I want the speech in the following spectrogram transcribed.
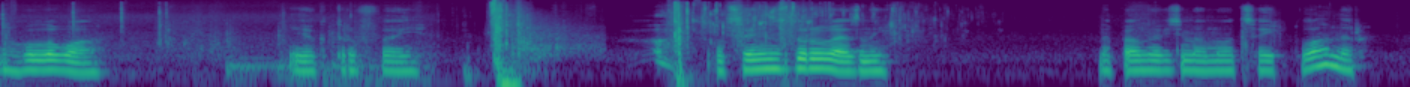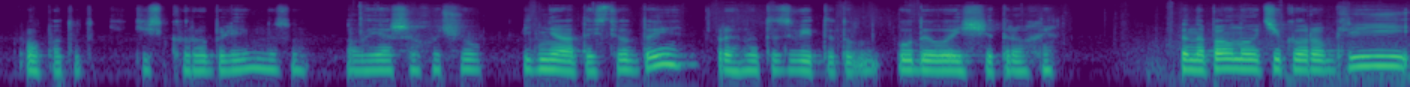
голова. Як трофей. Оце він здоровезний. Напевно, візьмемо оцей планер. Опа, тут якісь кораблі внизу. Але я ще хочу піднятись туди, пригнути звідти, тут буде вище трохи. Це, напевно, ті кораблі,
